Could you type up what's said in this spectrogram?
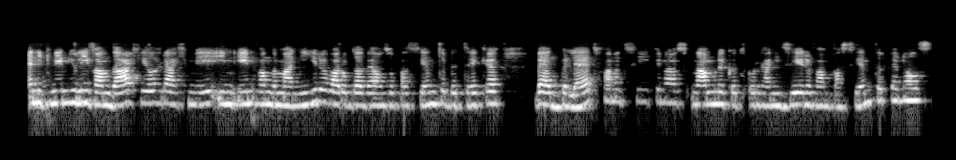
En ik neem jullie vandaag heel graag mee in een van de manieren waarop dat wij onze patiënten betrekken bij het beleid van het ziekenhuis, namelijk het organiseren van patiëntenpanels.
